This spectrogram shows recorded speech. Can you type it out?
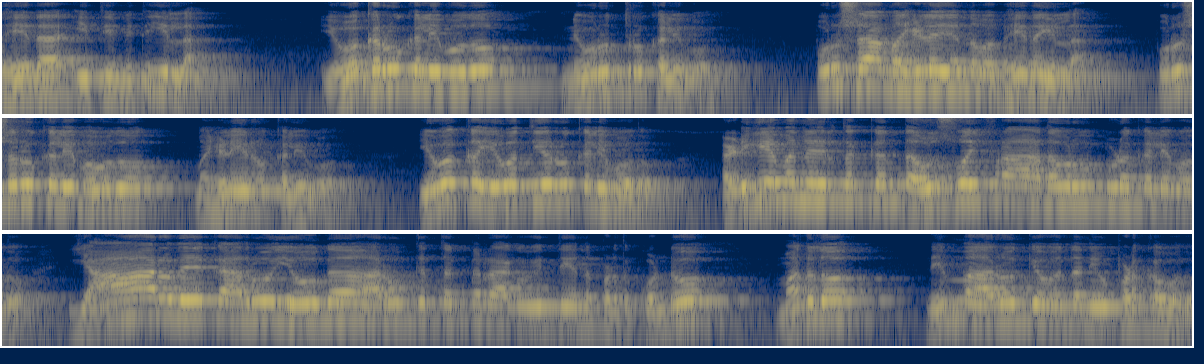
ಭೇದ ಇತಿಮಿತಿ ಇಲ್ಲ. ಯುವಕರು ಕಲಿಬೋದು, ನಿವೃತ್ತರು ಕಲಿಬೋದು. ಪುರುಷ ಮಹಿಳೆ ಎನ್ನುವ ಭೇದ ಇಲ್ಲ. ಪುರುಷರು ಕಲಿಯಬಹುದು, ಮಹಿಳೆಯರು ಕಲಿಯಬಹುದು. ಯುವಕ, ಯುವತಿಯರು ಕಲಿಬೋದು ಅಡಿಗೆ ಮನೆ ಇರತಕ್ಕಂಥ ಹೌಸ್ ವೈಫ್ರ ಆದವರು ಕೂಡ ಕಲಿಬೋದು ಯಾರು ಬೇಕಾದರೂ ಯೋಗ, ಆರೋಗ್ಯ ತಜ್ಞರಾಗುವ ವಿದ್ಯೆಯನ್ನು ಪಡೆದುಕೊಂಡು ಮೊದಲು ನಿಮ್ಮ ಆರೋಗ್ಯವನ್ನು ನೀವು ಪಡ್ಕೋಬೋದು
